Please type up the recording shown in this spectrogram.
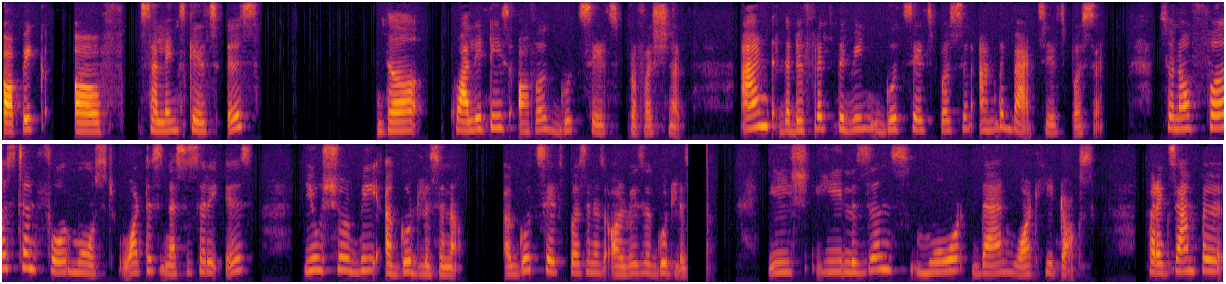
topic of selling skills is the qualities of a good sales professional and the difference between good salesperson and the bad salesperson. So now first and foremost what is necessary is you should be a good listener. A good salesperson is always a good listener. He, he listens more than what he talks. For example,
